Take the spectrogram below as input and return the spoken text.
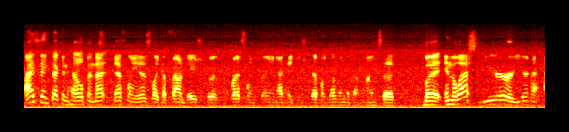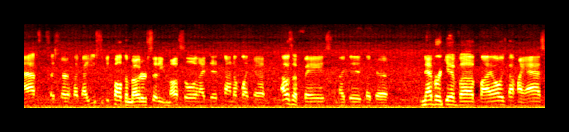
I think that can help, and that definitely is like a foundation for wrestling training. I think you should definitely go into that mindset. But in the last year or year and a half since I started, like I used to be called the Motor City Muscle, and I did kind of like a, I was a face, and I did like a never give up. I always got my ass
